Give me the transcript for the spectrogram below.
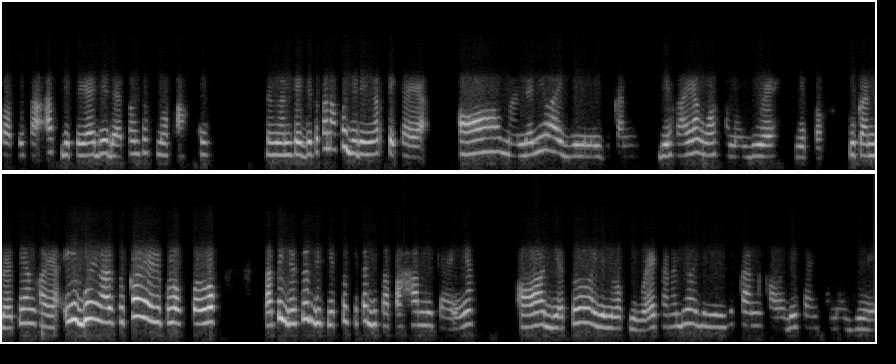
suatu saat gitu ya dia datang terus meluk aku. Dengan kayak gitu kan aku jadi ngerti kayak oh Manda nih lagi menunjukkan dia sayang loh sama gue gitu. Bukan berarti yang kayak ih gue nggak suka ya dipeluk-peluk. Tapi justru di situ kita bisa paham nih kayaknya oh dia tuh lagi meluk gue karena dia lagi menunjukkan kalau dia sayang sama gue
